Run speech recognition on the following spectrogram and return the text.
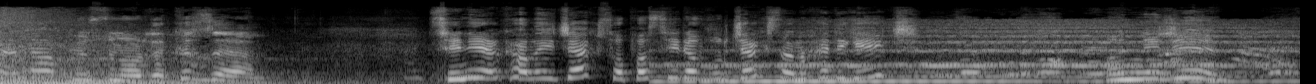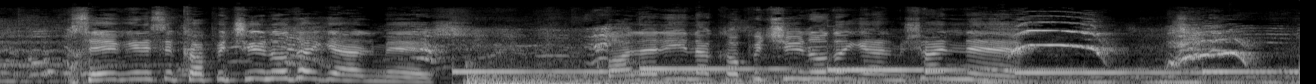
sen ne yapıyorsun orada kızım? Seni yakalayacak sopasıyla vuracak sana hadi geç. Anneciğim. Sevgilisi Cappuccino da gelmiş. Balerina Cappuccino da gelmiş anne. Bayılıyor.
